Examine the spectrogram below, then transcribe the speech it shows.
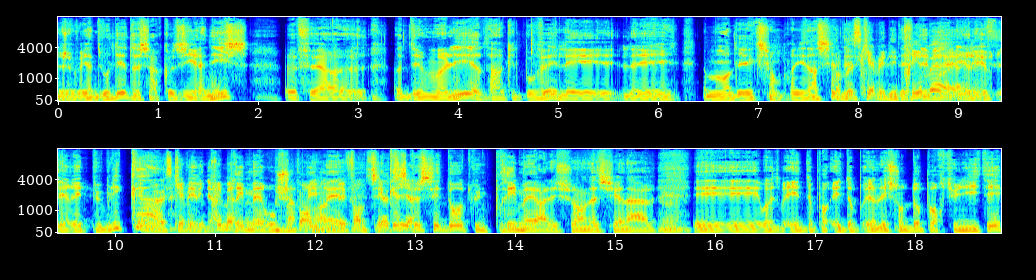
je viens de vous le dire, de Sarkozy à Nice, euh, faire euh, démolir tant qu'il pouvait les, les au moment de l'élection présidentielle. Parce qu'il y avait des primaires. Les, les, républicains. parce qu'il y avait des primaires. Primaire ou pas primaire. Mais qu'est-ce que c'est d'autre qu'une primaire à l'échelon national hum. et, et, et, de, et de, l'échelon d'opportunité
